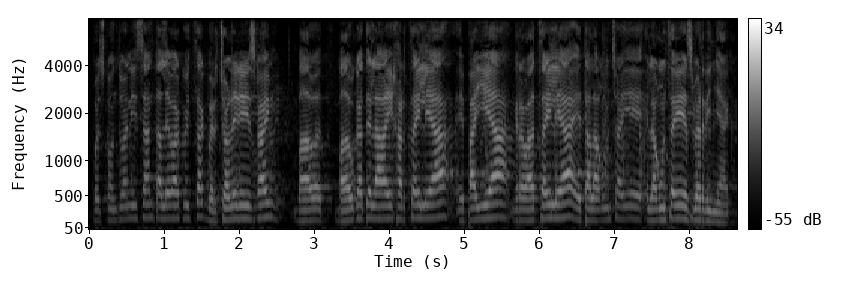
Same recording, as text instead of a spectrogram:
pues kontuan izan talde bakoitzak bertsoalere izgain badaukatela gai jartzailea, epailea, grabatzailea eta laguntzaile, laguntzaile ezberdinak.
